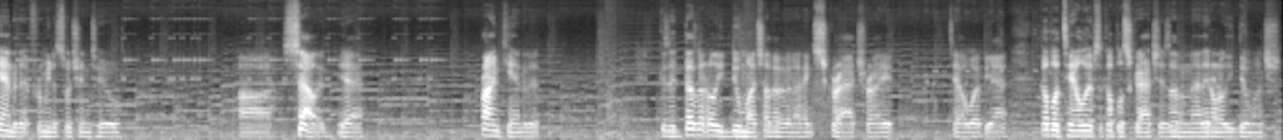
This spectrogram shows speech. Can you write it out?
Candidate for me to switch into. Uh, salad. Yeah. Prime candidate. Because it doesn't really do much other than, I think, scratch, right? Tail whip, yeah. Couple of tail whips, a couple of scratches. Other than that, they don't really do much.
